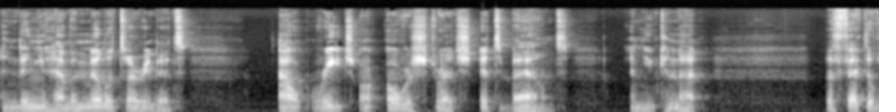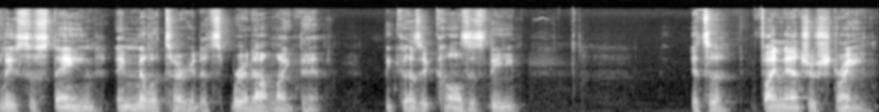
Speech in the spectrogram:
And then you have a military that's outreach or overstretch its bounds. And you cannot effectively sustain a military that's spread out like that because it causes the it's a financial strain.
